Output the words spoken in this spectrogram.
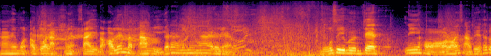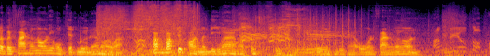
15ให้หมดเอาตัวหลักเนี่ยใส่แบบเอาเล่นแบบตามหมีก็ได้เล่นง่ายๆเลยเนี่ยหมูสี่หมื่นเจ็ด นี่หอร้อยสามสิบถ้าเกิดไปฟาดข้างนอกนี่หกเจ็ดหมื่นแน่นอนว่ะบัฟบัฟจุดอ่อนมันดีมากครับโอ้โหดูแทโอมันฟันไว้ก่อนเอ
